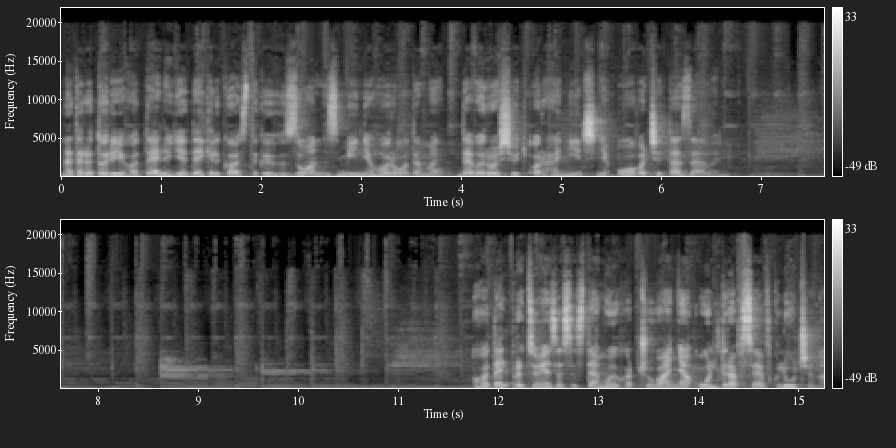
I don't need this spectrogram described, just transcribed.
На території готелю є декілька ось таких зон з міні-городами, де вирощують органічні овочі та зелень. Готель працює за системою харчування Ультра все включено,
